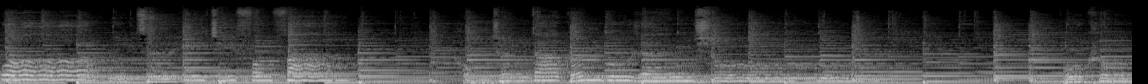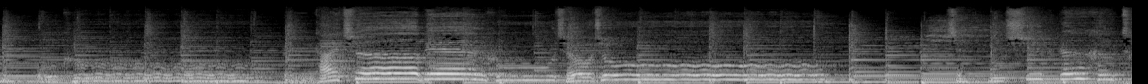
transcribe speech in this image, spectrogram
我，如此意气风发，红尘大滚不认输。不哭不哭，边开车边呼求助。羡慕是人很痛，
